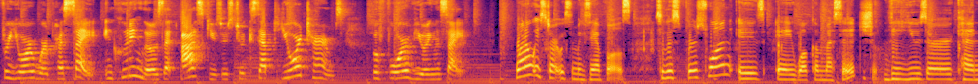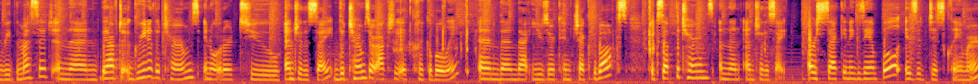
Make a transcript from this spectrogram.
for your WordPress site, including those that ask users to accept your terms before viewing the site. Why don't we start with some examples? So this first one is a welcome message. The user can read the message and then they have to agree to the terms in order to enter the site. The terms are actually a clickable link and then that user can check the box, accept the terms, and then enter the site. Our second example is a disclaimer.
